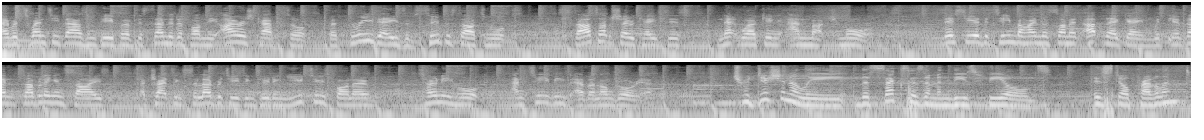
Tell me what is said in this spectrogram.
Over 20,000 people have descended upon the Irish capital for three days of superstar talks, startup showcases, networking and much more. This year, the team behind the summit upped their game with the event doubling in size, attracting celebrities including U2's Bono, Tony Hawk, and TV's Eva Longoria. Traditionally, the sexism in these fields is still prevalent.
